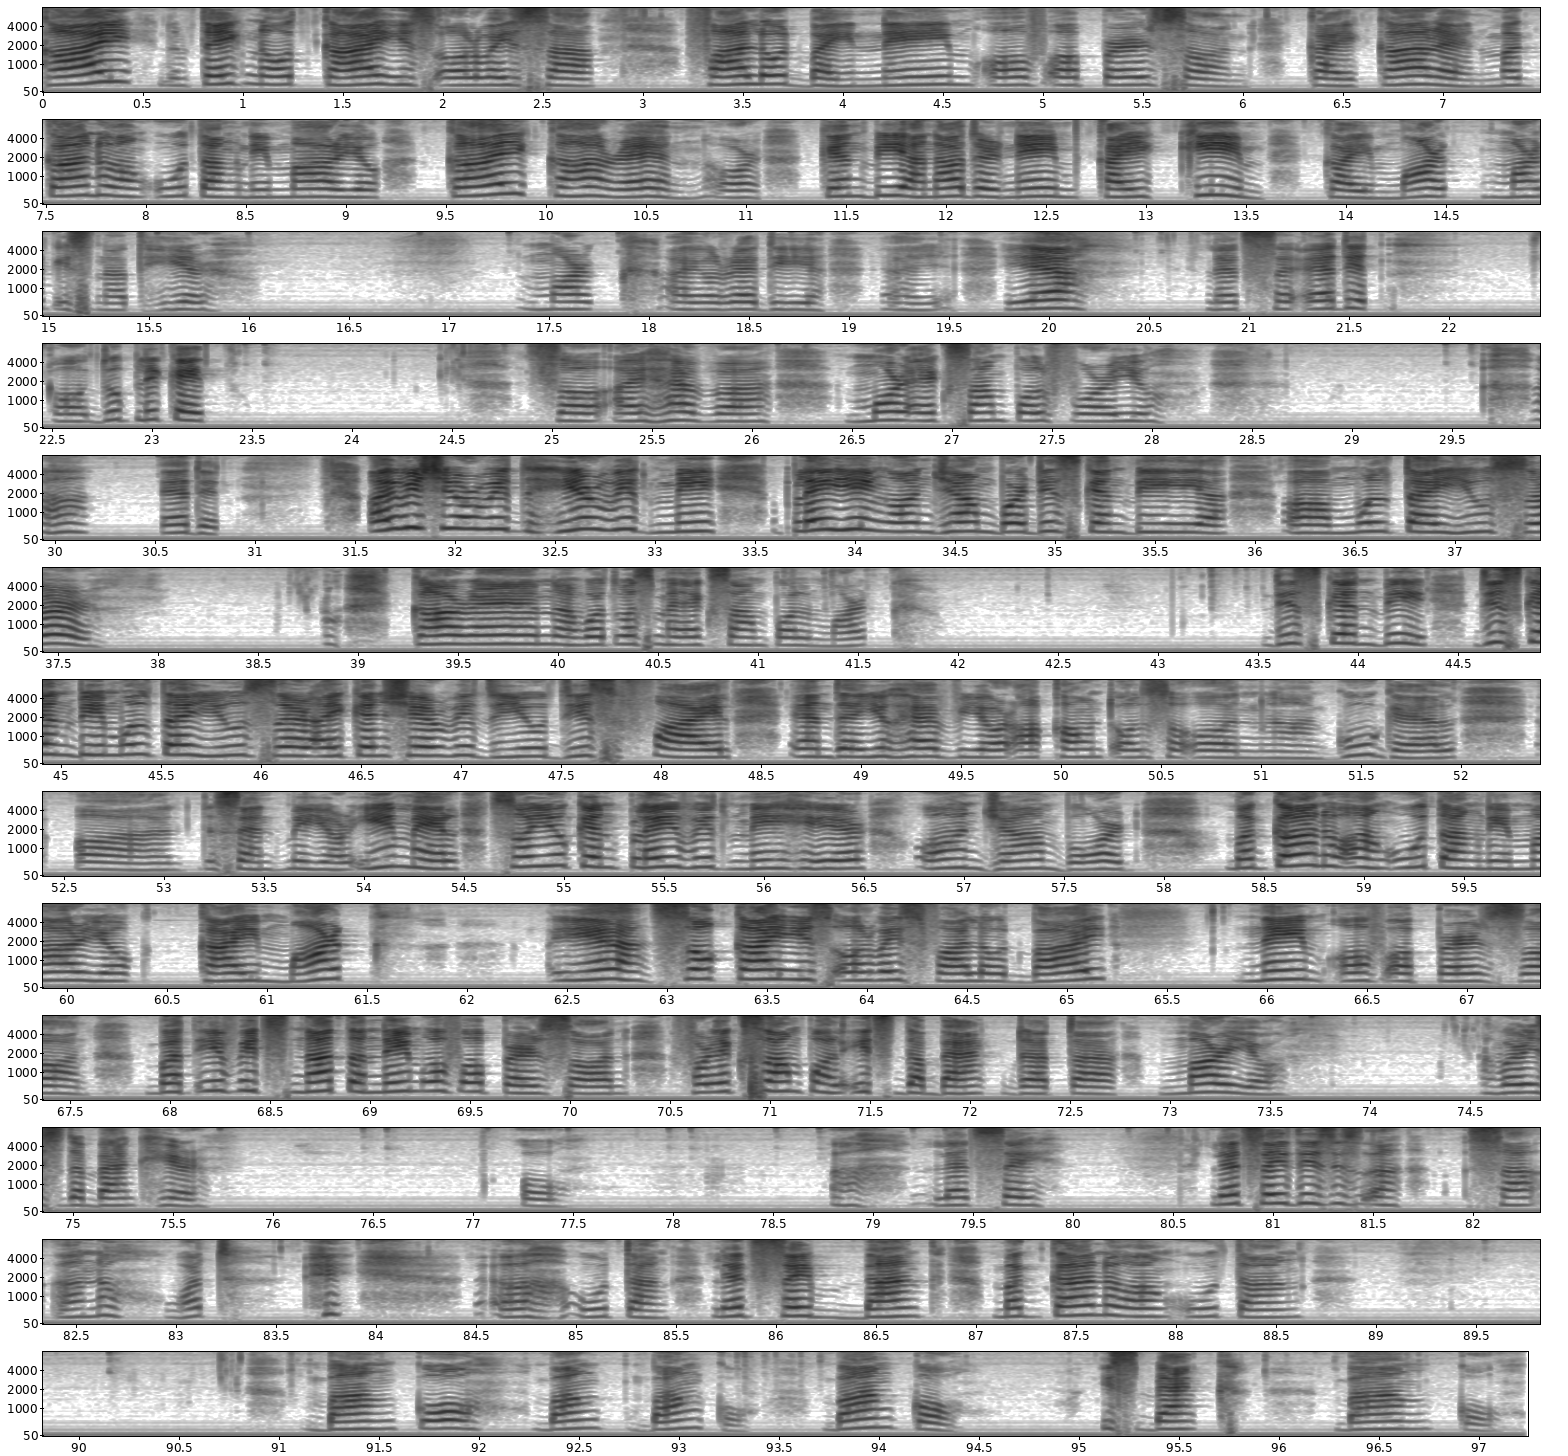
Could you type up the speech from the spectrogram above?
Kay, take note, Kay is always uh, followed by name of a person. Kay Karen. Magkano ang utang ni Mario kay Karen? Or can be another name, kay Kim, kay Mark. Mark is not here. Mark, I already, uh, yeah, let's uh, edit. or duplicate. So I have uh, more example for you uh, edit I wish you're with here with me playing on Jamboard. This can be a multi-user. Karen, uh, what was my example, Mark? This can be this can be multi-user. I can share with you this file, and you have your account also on uh, Google uh, send me your email so you can play with me here on Jamboard. Magkano ang utang ni Mario kay Mark? Yeah, so kay is always followed by name of a person. But if it's not a name of a person, for example, it's the bank that uh, Mario. Where is the bank here? Oh, uh, let's say let's say this is a sa ano what? Uh, utang. Let's say bank. Magkano ang utang? Bangko bank bangko bangko is bank bangko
